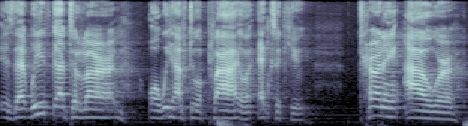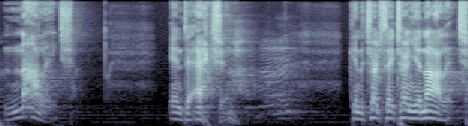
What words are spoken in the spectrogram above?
is that we've got to learn or we have to apply or execute turning our knowledge into action. Can the church say, turn your knowledge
